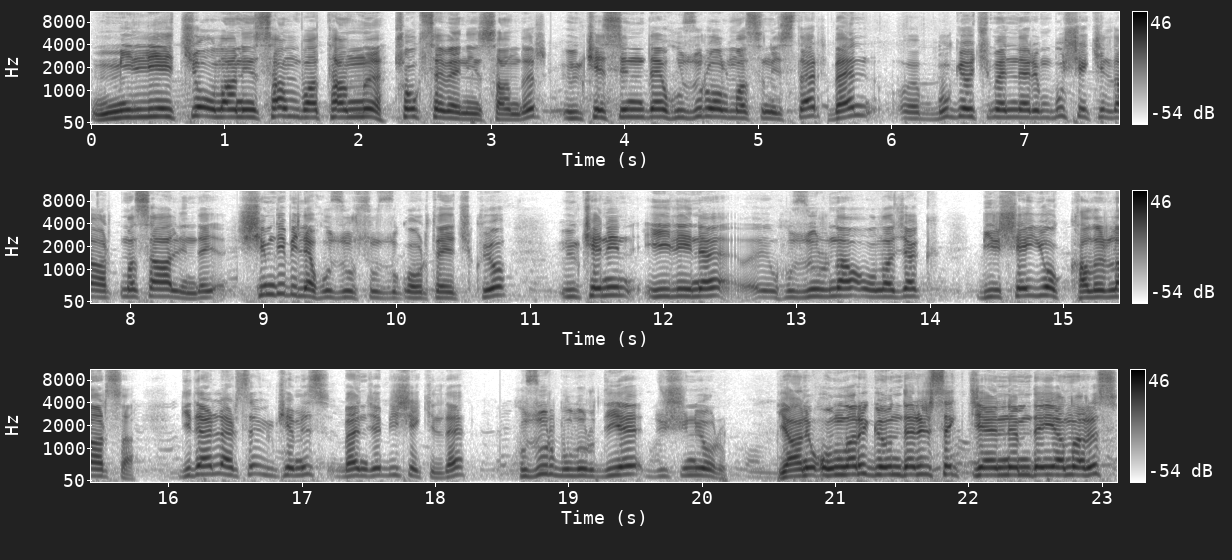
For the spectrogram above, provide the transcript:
milliyetçi olan insan vatanını çok seven insandır. Ülkesinde huzur olmasını ister. Ben e, bu göçmenlerin bu şekilde artması halinde şimdi bile huzursuzluk ortaya çıkıyor. ülkenin iyiliğine, e, huzuruna olacak bir şey yok kalırlarsa. Giderlerse ülkemiz bence bir şekilde huzur bulur diye düşünüyorum. Yani onları gönderirsek cehennemde yanarız.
